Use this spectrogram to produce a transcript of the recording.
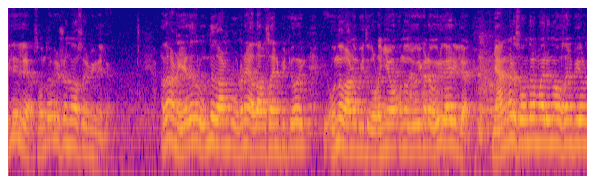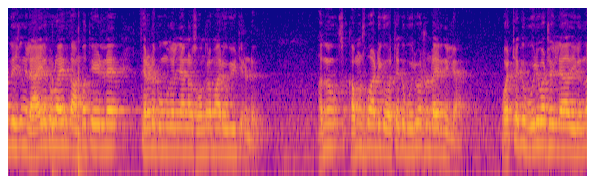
ഇല്ല ഇല്ല സ്വന്തം വിഷയമൊന്നും അവസാനിപ്പിക്കുന്നില്ല. അതാണ് ഏതെങ്കിലും ഒന്ന് കാണുമ്പോൾ ഉടനെ അത് അവസാനിപ്പിച്ചോ ഒന്ന് കാണുമ്പോൾ ഇത് തുടങ്ങിയോ എന്ന് ചോദിക്കേണ്ട ഒരു കാര്യമില്ല. ഞങ്ങൾ സ്വന്തന്മാരൊന്നും അവസാനിപ്പിക്കാൻ ഉദ്ദേശിക്കുന്നില്ല. ആയിരത്തി തൊള്ളായിരത്തി അമ്പത്തി ഏഴിലെ തിരഞ്ഞെടുപ്പ് മുതൽ ഞങ്ങൾ സ്വന്തന്മാരെ ഉപയോഗിച്ചിട്ടുണ്ട്. അന്ന് കമ്മ്യൂണിസ്റ്റ് പാർട്ടിക്ക് ഒറ്റയ്ക്ക് ഭൂരിപക്ഷം ഉണ്ടായിരുന്നില്ല. ഒറ്റയ്ക്ക് ഭൂരിപക്ഷം ഇല്ലാതിരുന്ന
